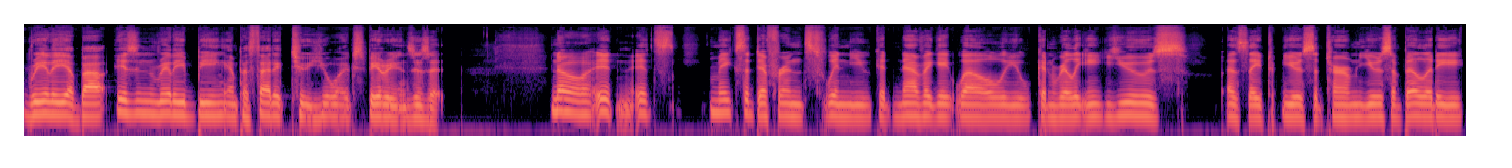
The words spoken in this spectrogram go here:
really about isn't really being empathetic to your experience, is it? No, it it's makes a difference when you could navigate well. You can really use, as they t- use the term, usability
